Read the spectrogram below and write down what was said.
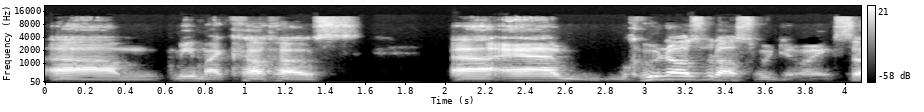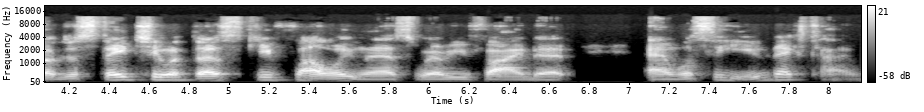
Um, me, my co-hosts. Uh, and who knows what else we're doing. So just stay tuned with us. Keep following this wherever you find it. And we'll see you next time.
